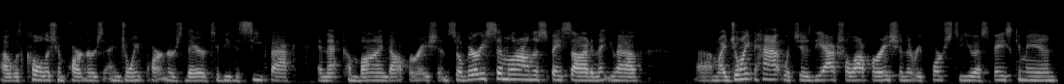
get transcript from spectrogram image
uh, with coalition partners and joint partners there to be the CFAC and that combined operation. So very similar on the space side, in that you have uh, my joint hat, which is the actual operation that reports to U.S. Space Command,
